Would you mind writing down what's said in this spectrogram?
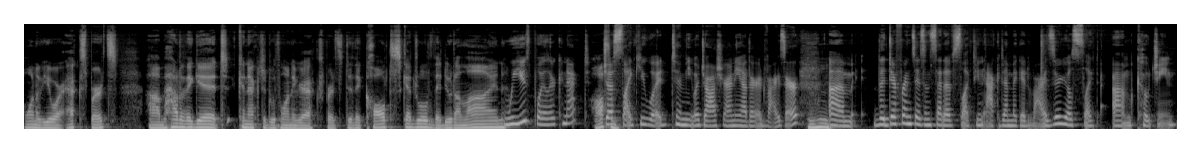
one of your experts, Um, how do they get connected with one of your experts? Do they call to schedule? Do they do it online? We use Boiler Connect Awesome. just like you would to meet with Josh or any other advisor. Um, the difference is instead of selecting academic advisor, you'll select um, coaching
